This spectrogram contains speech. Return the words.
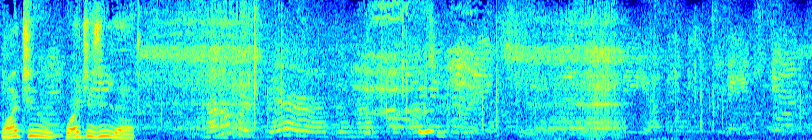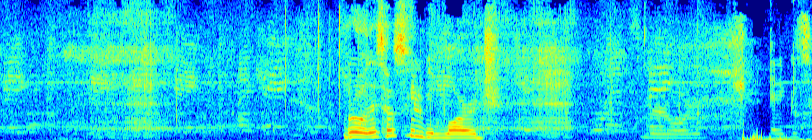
Why'd you Why'd you do that? None of it's there. The mount- the mountain right next to it. Bro, this house is gonna be large. Lord. Eggs.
